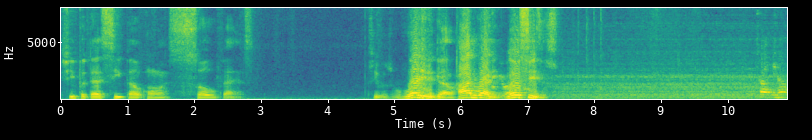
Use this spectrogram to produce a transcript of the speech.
she put that seatbelt on so fast. She was ready to go, hot and ready. Little Caesars. Probably not.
